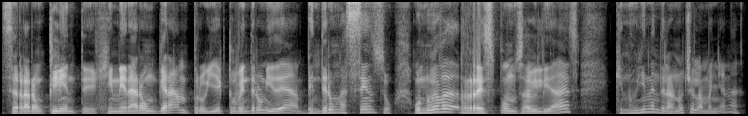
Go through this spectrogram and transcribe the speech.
Cerrar un cliente, generar un gran proyecto, vender una idea, vender un ascenso o nuevas responsabilidades que no vienen de la noche a la mañana,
